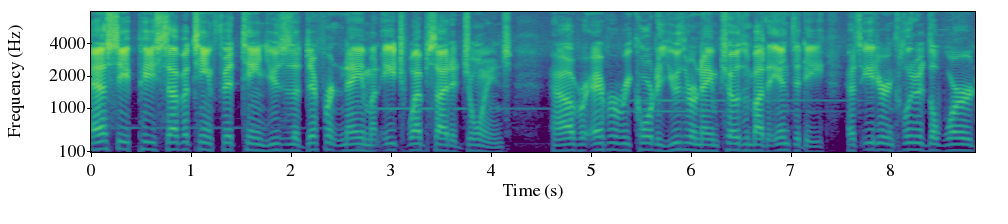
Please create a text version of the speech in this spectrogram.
SCP-1715 uses a different name on each website it joins, however every recorded username chosen by the entity has either included the word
